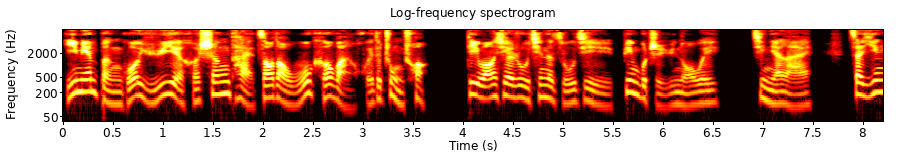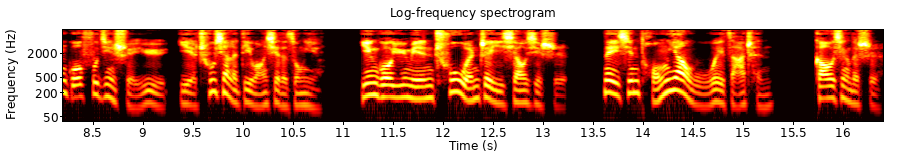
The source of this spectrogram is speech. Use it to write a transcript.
以免本国渔业和生态遭到无可挽回的重创。帝王蟹入侵的足迹并不止于挪威。近年来，在英国附近水域也出现了帝王蟹的踪影。英国渔民初闻这一消息时，内心同样五味杂陈。高兴的是，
